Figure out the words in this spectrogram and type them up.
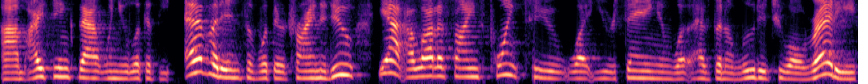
Um, I think that when you look at the evidence of what they're trying to do, yeah, a lot of signs point to what you're saying and what has been alluded to already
